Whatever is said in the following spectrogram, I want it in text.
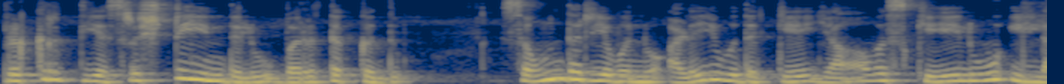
ಪ್ರಕೃತಿಯ ಸೃಷ್ಟಿಯಿಂದಲೂ ಬರತಕ್ಕದ್ದು. ಸೌಂದರ್ಯವನ್ನು ಅಳೆಯುವುದಕ್ಕೆ ಯಾವ ಸ್ಕೇಲೂ ಇಲ್ಲ.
